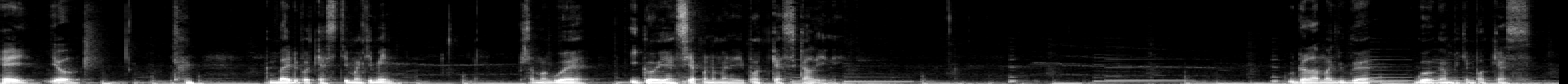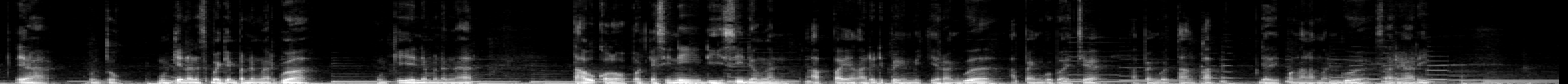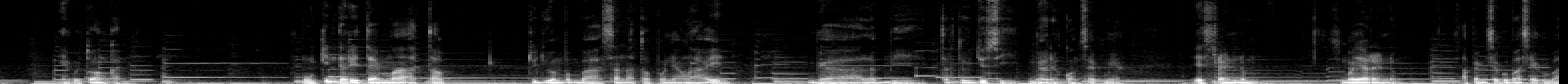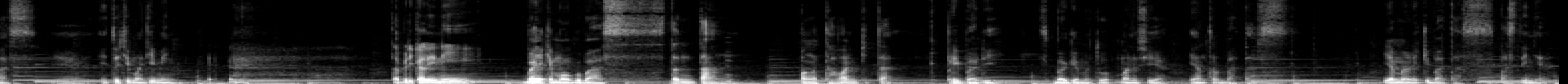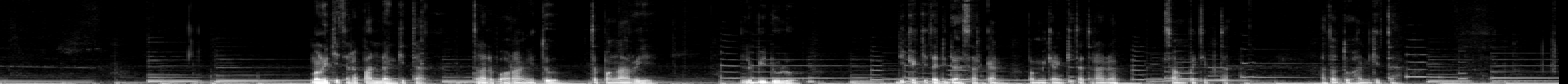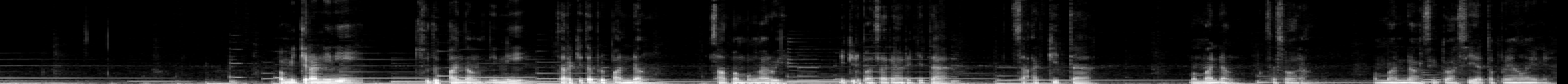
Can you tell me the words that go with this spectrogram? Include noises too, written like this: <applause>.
Hey, yo. Kembali di podcast Cimang Ciming bersama gue Igo yang siap menemani di podcast kali ini. Udah lama juga gue nggak bikin podcast. Ya, untuk mungkin ada sebagian pendengar gue, mungkin yang mendengar tahu kalau podcast ini diisi dengan apa yang ada di pemikiran gue, apa yang gue baca, apa yang gue tangkap dari pengalaman gue sehari-hari ya gue tuangkan. Mungkin dari tema atau tujuan pembahasan ataupun yang lain gak lebih tertuju sih gak ada konsepnya. It's random. Semuanya random. Apa yang bisa gue bahas ya gue bahas. Ya, itu cuma ciming <laughs> tapi di kali ini banyak yang mau gue bahas tentang pengetahuan kita pribadi sebagai manusia yang terbatas, yang memiliki batas pastinya. Memiliki cara pandang kita terhadap orang itu terpengaruhi lebih dulu jika kita didasarkan pemikiran kita terhadap Sang Pencipta atau Tuhan kita. Pemikiran ini, sudut pandang ini, cara kita berpandang sangat mempengaruhi di kehidupan sehari-hari kita saat kita memandang seseorang, memandang situasi ataupun yang lainnya.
